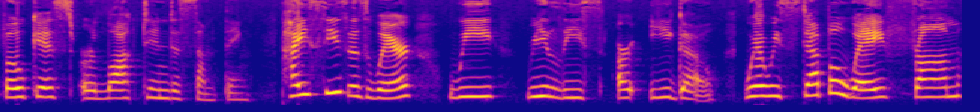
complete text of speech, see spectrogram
focused or locked into something. Pisces is where we release our ego, where we step away from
